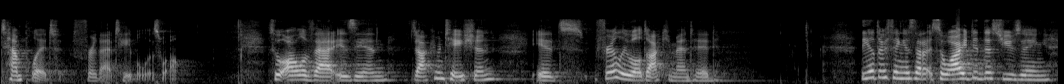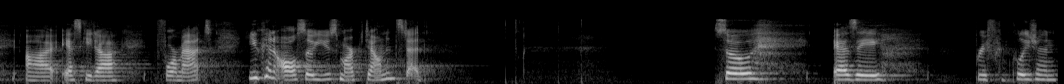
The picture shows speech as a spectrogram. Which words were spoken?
template for that table as well. So all of that is in documentation. It's fairly well documented. The other thing is that, so I did this using uh, AsciiDoc format. You can also use Markdown instead. So as a brief conclusion,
